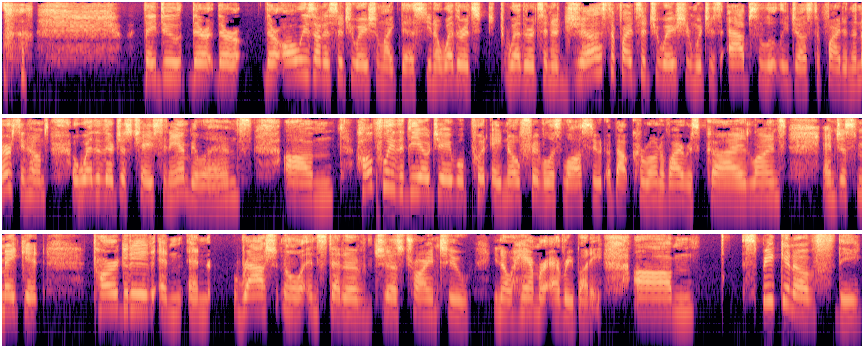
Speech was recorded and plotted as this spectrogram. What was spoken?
they do. They're they're they're always on a situation like this, you know, whether it's whether it's in a justified situation, which is absolutely justified in the nursing homes, or whether they're just chasing ambulance. Um, hopefully, the DOJ will put a no frivolous lawsuit about coronavirus guidelines and just make it targeted and and rational instead of just trying to you know hammer everybody. Um, speaking of the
